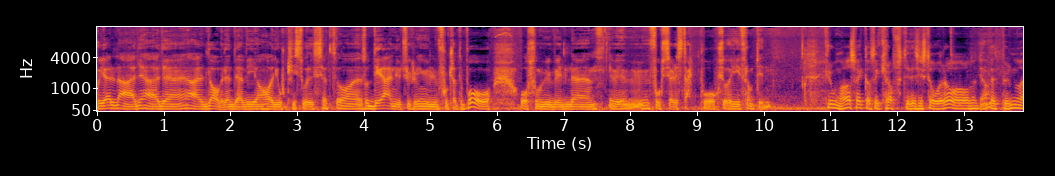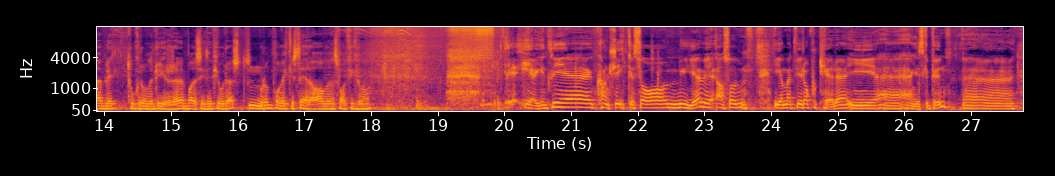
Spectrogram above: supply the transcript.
på gjeld er, er, er lavere enn det vi har gjort historisk sett. Så, så det er en utvikling vi vil fortsette på, og, og som vi vil, eh, vi fokusere sterkt på også i framtiden. Krona har svekka seg kraftig det siste året, og ja. et pund er blitt to kroner dyrere bare siden i fjor høst. Mm. Hvordan påvirkes dere av den svake krona? Egentlig eh, kanskje ikke så mye. Vi, altså, I og med at vi rapporterer i eh, engelske pund, eh,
